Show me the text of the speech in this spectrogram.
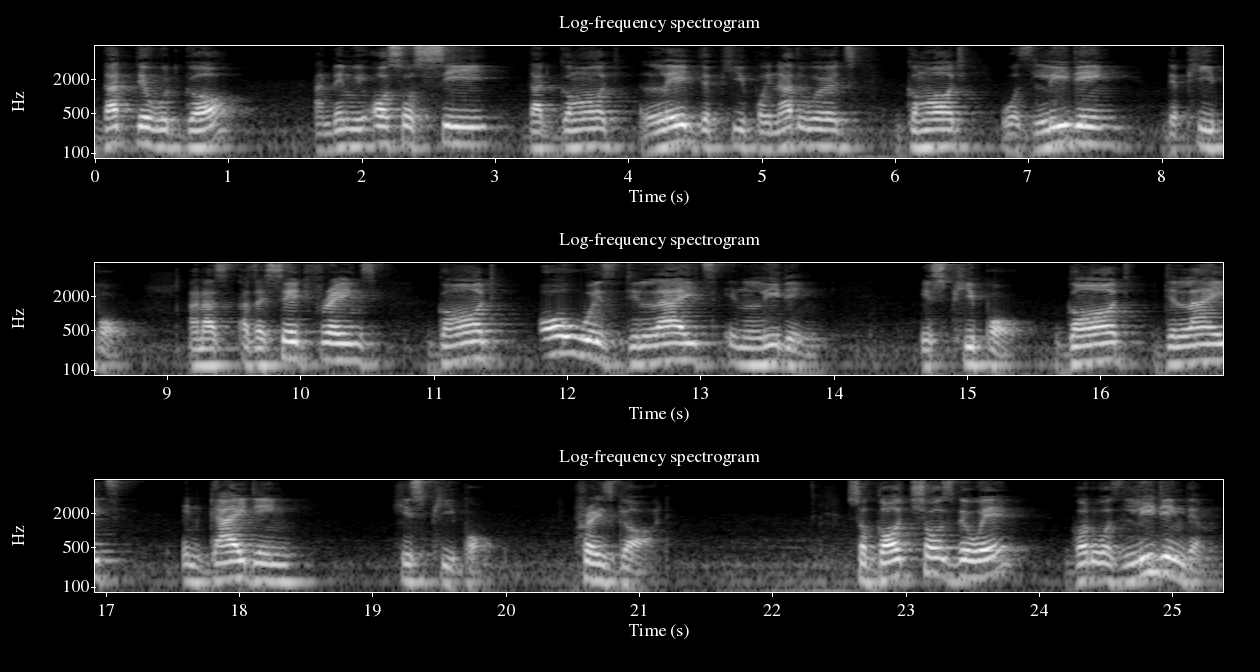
that they would go. And then we also see that God led the people. In other words, God was leading the people. And as, as I said, friends, God always delights in leading his people. God delights in guiding his people. Praise God. So God chose the way, God was leading them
